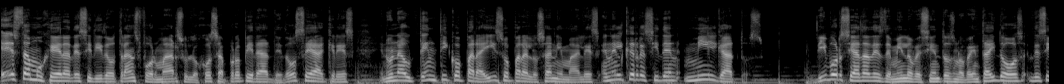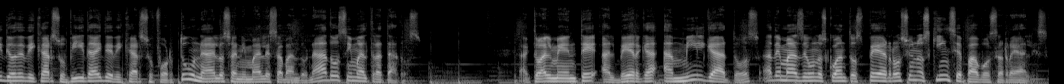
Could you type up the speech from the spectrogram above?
Esta mujer ha decidido transformar su lujosa propiedad de 12 acres en un auténtico paraíso para los animales en el que residen mil gatos. Divorciada desde 1992, decidió dedicar su vida y dedicar su fortuna a los animales abandonados y maltratados. Actualmente alberga a mil gatos, además de unos cuantos perros y unos 15 pavos reales.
